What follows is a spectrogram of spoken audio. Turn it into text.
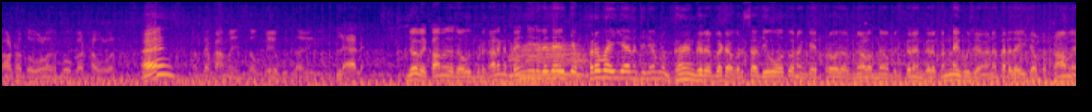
ગાંઠા તો વળે બહુ ગાંઠા વળે. હે? તમે કામે જવું ઘરે ઉતારી લે લે. જો ભાઈ કામે તો જવું જ પડે. કારણ કે તંજીની રજા ત્યાં ફરવાઈ ગયા નથી એમને ઘરે ઘરે બેઠા વરસાદ એવો હતો ને કે ફરવા જવાનું મેળો ન પછી ઘરે ઘરે કરી નાખ્યું છે અને અત્યારે જઈએ છે આપણે કામે.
